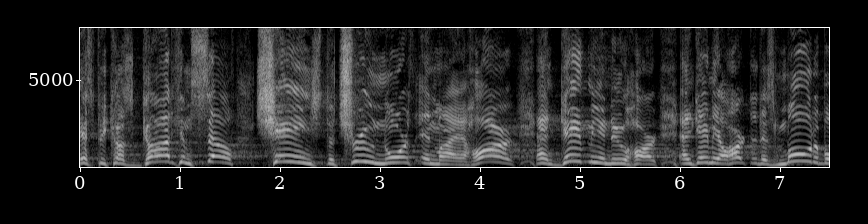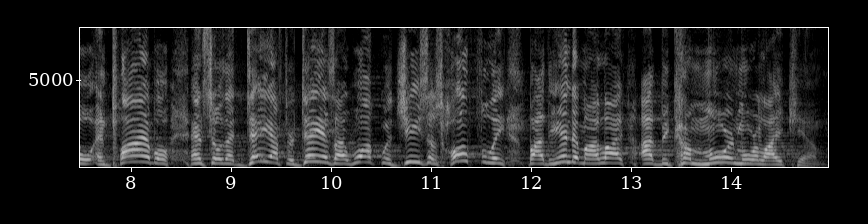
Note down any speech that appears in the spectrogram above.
It's because God Himself changed the true north in my heart and gave me a new heart and gave me a heart that is moldable and pliable. And so that day after day, as I walk with Jesus, hopefully by the end of my life, I've become more and more like Him.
